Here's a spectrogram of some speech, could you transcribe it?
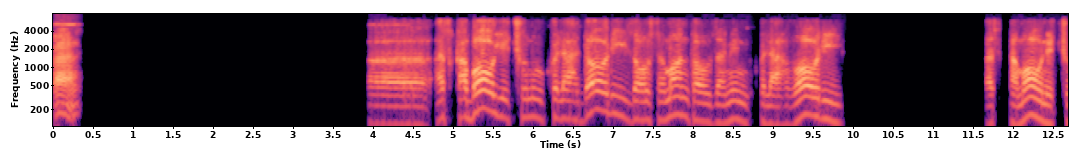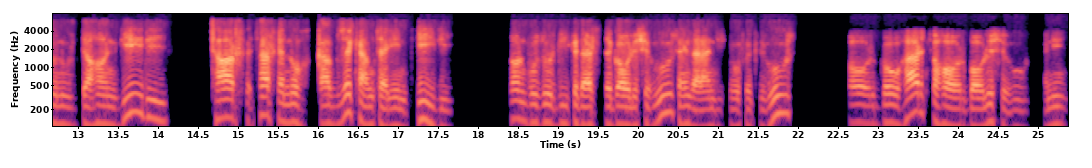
بله. از قبای چونو کلهداری ز آسمان تا زمین کلهواری. از کمان چونو جهانگیری چرخ چرخ نه قبضه کمترین تیری. آن بزرگی که در سگالش اوست یعنی در اندیشه و فکر اوست چهار گوهر چهار بالش اوست. یعنی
